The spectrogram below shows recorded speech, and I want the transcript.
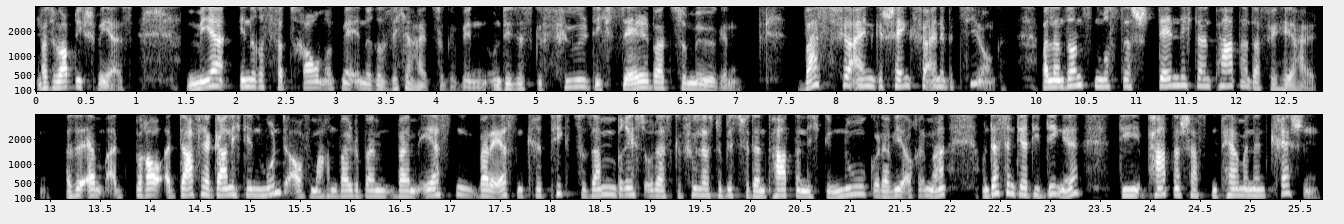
was überhaupt nicht schwer ist, mehr inneres Vertrauen und mehr innere Sicherheit zu gewinnen und dieses Gefühl, dich selber zu mögen, was für ein Geschenk für eine Beziehung. Weil ansonsten muss das ständig dein Partner dafür herhalten. Also er darf ja gar nicht den Mund aufmachen, weil du beim, beim ersten, bei der ersten Kritik zusammenbrichst oder das Gefühl hast, du bist für deinen Partner nicht genug oder wie auch immer. Und das sind ja die Dinge, die Partnerschaften permanent crashen.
